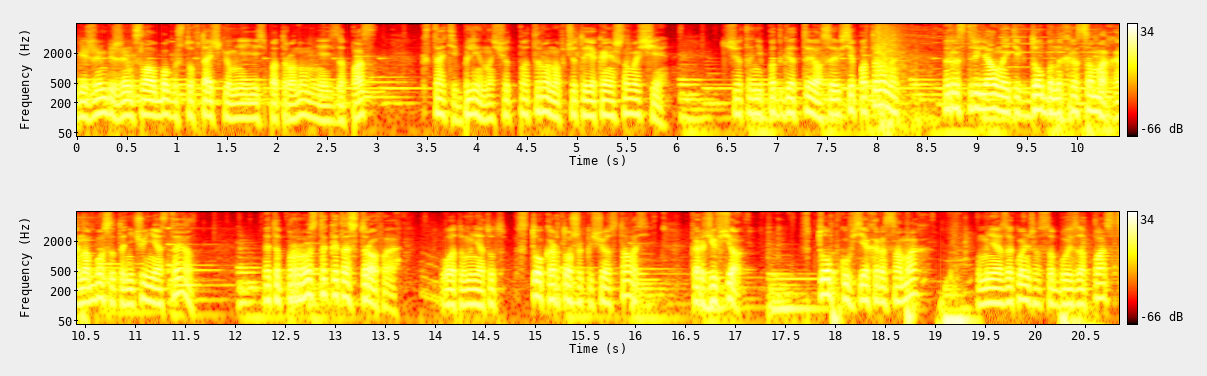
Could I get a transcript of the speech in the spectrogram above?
Бежим, бежим. Слава богу, что в тачке у меня есть патроны, у меня есть запас. Кстати, блин, насчет патронов, что-то я, конечно, вообще... Что-то не подготовился. Я все патроны расстрелял на этих долбанных росомах, а на босса-то ничего не оставил? Это просто катастрофа. Вот, у меня тут 100 картошек еще осталось. Короче, все. В топку всех росомах. У меня закончился боезапас.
